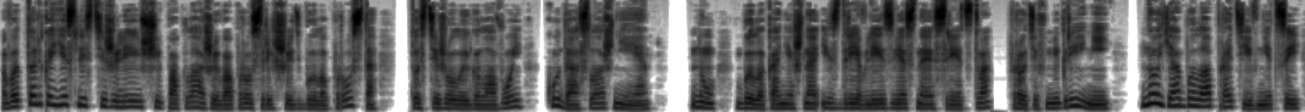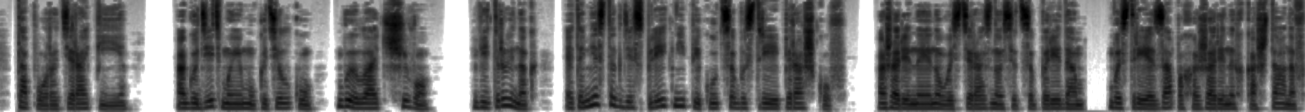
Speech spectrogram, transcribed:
Вот только если с тяжелеющей поклажей вопрос решить было просто, то с тяжелой головой куда сложнее. Ну, было, конечно, издревле известное средство против мигрений, но я была противницей топоротерапии. А гудеть моему котелку было от чего. Ведь рынок — это место, где сплетни пекутся быстрее пирожков, а жареные новости разносятся по рядам быстрее запаха жареных каштанов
